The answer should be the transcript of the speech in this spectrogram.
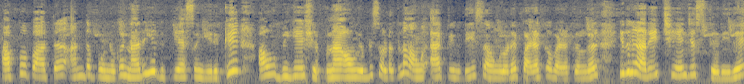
அப்ப பார்த்த அந்த பொண்ணுக்கும் நிறைய வித்தியாசம் இருக்கு. அவங்க பிஹேஷியப் நான் அவங்க எப்படி சொல்றதுன்னா அவங்க ஆக்டிவிட்டிஸ் அவங்களோட பழக்க வழக்கங்கள் இதுல நிறைய சேஞ்சஸ் தெரியுது.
